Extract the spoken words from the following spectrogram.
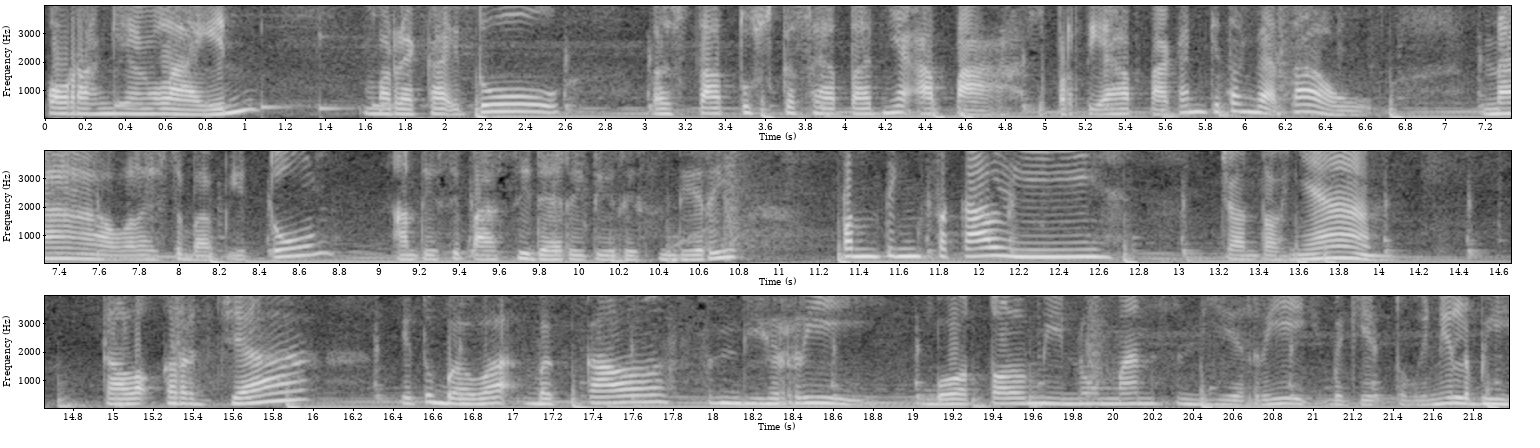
orang yang lain mereka itu uh, status kesehatannya apa seperti apa kan kita nggak tahu. Nah oleh sebab itu antisipasi dari diri sendiri penting sekali. Contohnya kalau kerja itu bawa bekal sendiri botol minuman sendiri begitu. Ini lebih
